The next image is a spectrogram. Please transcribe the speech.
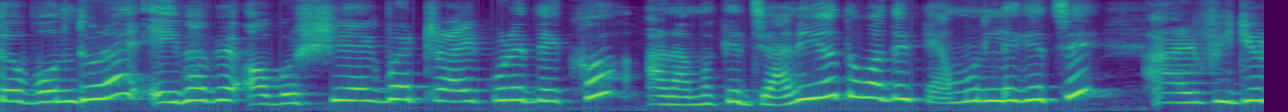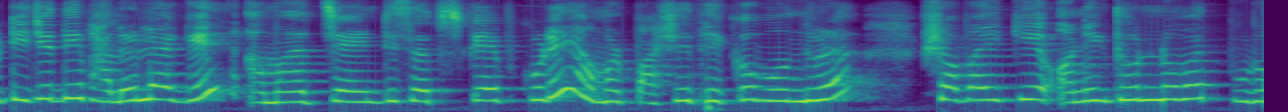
তো বন্ধুরা, এইভাবে অবশ্যই একবার ট্রাই করে দেখো আর আমাকে জানিও তোমাদের কেমন লেগেছে। আর ভিডিওটি যদি ভালো লাগে, আমার চ্যানেলটি সাবস্ক্রাইব করে আমার পাশে থেকো বন্ধুরা। সবাইকে অনেক ধন্যবাদ পুরো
